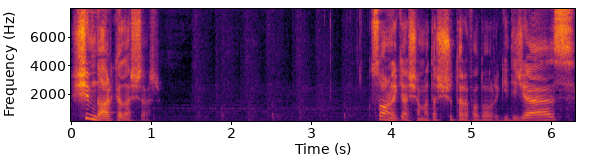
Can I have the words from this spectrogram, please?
Şimdi arkadaşlar. Sonraki aşamada şu tarafa doğru gideceğiz.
